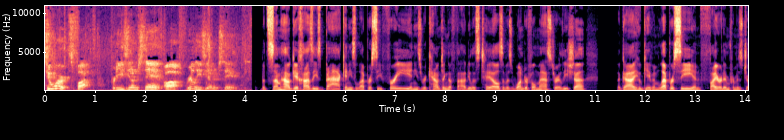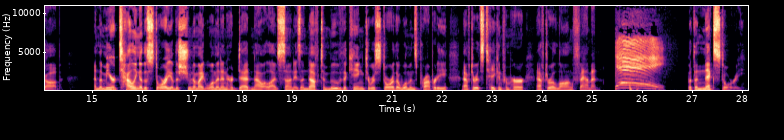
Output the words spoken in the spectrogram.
Two words. Fuck. Pretty easy to understand. Oh, Really easy to understand. But somehow Gehazi's back and he's leprosy free and he's recounting the fabulous tales of his wonderful master Elisha, the guy who gave him leprosy and fired him from his job. And the mere telling of the story of the Shunammite woman and her dead, now alive son is enough to move the king to restore the woman's property after it's taken from her after a long famine. Yay! But the next story,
